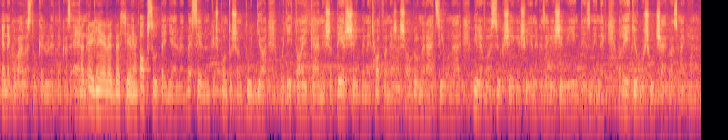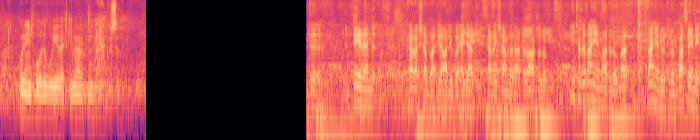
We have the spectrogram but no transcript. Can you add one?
ennek a választókerületnek az elnöke. Tehát egy nyelvet beszélnek. Abszolút egy nyelvet beszélünk, és pontosan tudja, hogy itt Ajkán és a térségben egy 60 ezeres agglomerációnál mire van szükség, és hogy ennek az egészségügyi intézménynek a létjogosultsága az megvan. Akkor én is boldog új évet kívánok. Köszönöm. Télen kevesebbet járjuk a hegyet, kevés emberrel találkozok. Én csak az enyémmel tudok, be, az enyémről tudok beszélni,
